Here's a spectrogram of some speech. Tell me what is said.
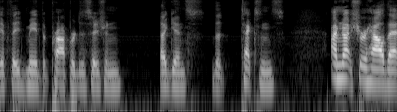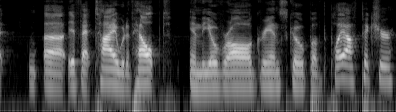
if they'd made the proper decision against the Texans. I'm not sure how that uh, if that tie would have helped in the overall grand scope of the playoff picture.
